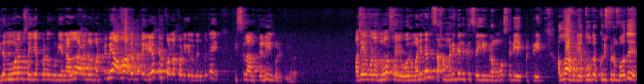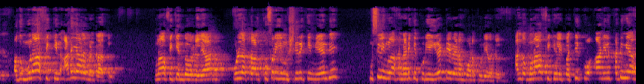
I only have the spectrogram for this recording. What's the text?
இதன் மூலம் செய்யப்படக்கூடிய நல்ல அறங்கள் மட்டுமே அல்லாஹிடத்தில் ஏற்றுக்கொள்ளப்படுகிறது என்பதை இஸ்லாம் தெளிவுபடுத்துகிறது. அதே போல மோசடி ஒரு மனிதன் சக மனிதனுக்கு செய்கின்ற மோசடியை பற்றி அல்லாஹுடைய தூதர் குறிப்பிடும் போது அது முனாஃபிக்கின் அடையாளம் என்றார்கள். முனாஃபிக் என்பவர்கள் யார்? உள்ளத்தால் குஃபரையும் ஷிரிக்கும் ஏந்தி முஸ்லிம்களாக நடிக்கக்கூடிய இரட்டை வேடம் போடக்கூடியவர்கள். அந்த முனாஃபிக்களை பற்றி குர்ஆனில் கடுமையாக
